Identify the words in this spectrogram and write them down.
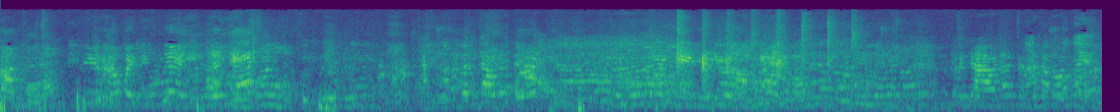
ก่อนพี่ต้องไปบิ้วแม่อีกเยอะแยะ เจ้าไม่ได้แกอยู่ยาวแกยาวได้แต่ มาค่ะโปเต้ นะ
